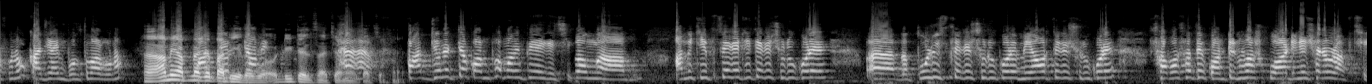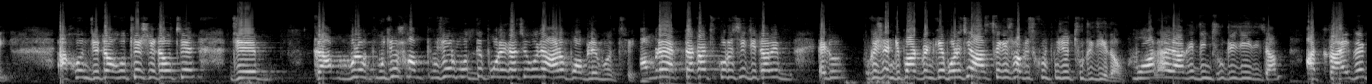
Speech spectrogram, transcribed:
এখনও কাজে আমি বলতে পারব না। হ্যাঁ আমি আপনাকে পাঠিয়ে দেবো ডিটেলস আছে হ্যাঁ, আমার হ্যাঁ, কাছে হ্যাঁ। পাঁচজনেরটা কনফার্ম আমি পেয়ে গেছি। এবং আমি চিফ সেক্রেটারি থেকে শুরু করে পুলিশ থেকে শুরু করে মেয়র থেকে শুরু করে সবার সাথে কন্টিনিউয়াস কোঅর্ডিনেশনও রাখছি। এখন যেটা হচ্ছে সেটা হচ্ছে যে ক্লাবগুলো পুজো সব পুজোর মধ্যে পড়ে গেছে বলে আরও প্রবলেম হচ্ছে। আমরা একটা কাজ করেছি যেটা আমি এডুকেশন ডিপার্টমেন্টকে বলেছি আজ থেকে সব স্কুল পুজোর ছুটি দিয়ে দাও। মহালয়ার আগের দিন ছুটি দিয়ে দিতাম। আর প্রাইভেট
